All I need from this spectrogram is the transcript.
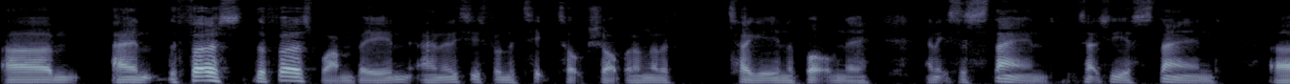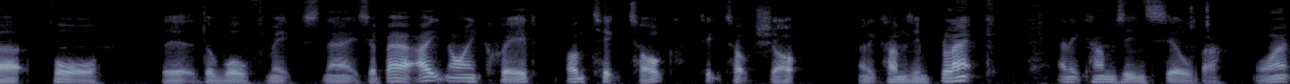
Um, and the first, the first one being, and this is from the TikTok shop, and I'm going to tag it in the bottom there. And it's a stand. It's actually a stand uh, for the the Wolf Mix. Now it's about eight nine quid on TikTok, TikTok shop, and it comes in black and it comes in silver. Right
